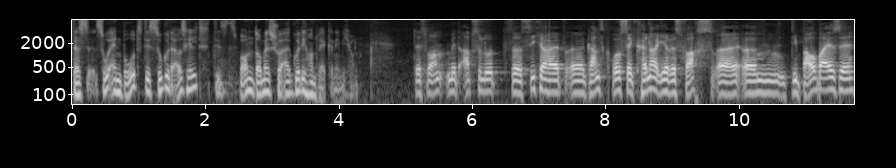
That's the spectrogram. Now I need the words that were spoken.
dass so ein Boot das so gut aushält, das waren damals schon auch gute Handwerker, nehme ich an. Das waren mit absoluter Sicherheit äh, ganz große Könner ihres Fachs. Äh, ähm, die Bauweise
